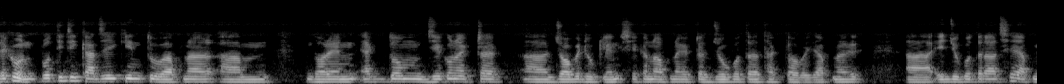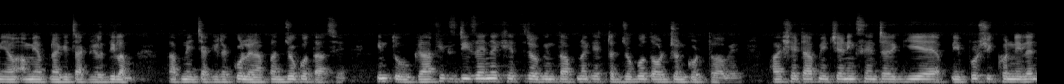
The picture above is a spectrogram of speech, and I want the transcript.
দেখুন প্রতিটি কাজেই কিন্তু আপনার ধরেন একদম যে কোনো একটা জবে ঢুকলেন সেখানেও আপনাকে একটা যোগ্যতা থাকতে হবে যে আপনার এই যোগ্যতাটা আছে আপনি আমি আপনাকে চাকরিটা দিলাম। আপনি চাকরিটা করলেন, আপনার যোগ্যতা আছে। কিন্তু গ্রাফিক্স ডিজাইনের ক্ষেত্রেও কিন্তু আপনাকে একটা যোগ্যতা অর্জন করতে হবে। হয় সেটা আপনি ট্রেনিং সেন্টারে গিয়ে আপনি প্রশিক্ষণ নিলেন।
